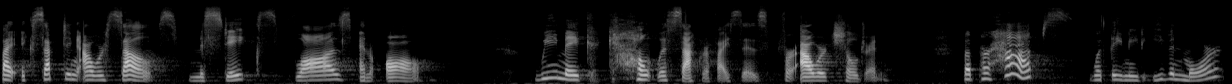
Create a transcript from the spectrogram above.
by accepting ourselves, mistakes, flaws, and all. We make countless sacrifices for our children, but perhaps what they need even more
